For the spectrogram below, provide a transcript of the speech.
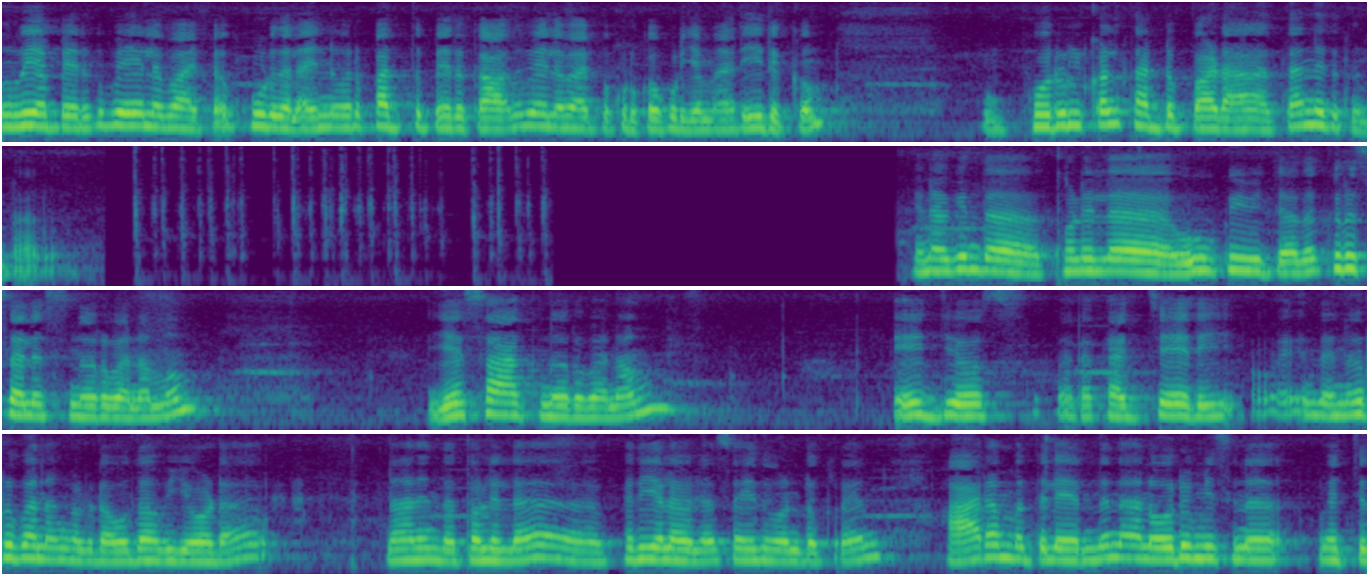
நிறைய பேருக்கு வேலை வாய்ப்பை கூடுதலாக இன்னொரு பத்து பேருக்காவது வேலை வாய்ப்பை கொடுக்கக்கூடிய மாதிரி இருக்கும். பொருட்கள் தட்டுப்பாடாகத்தான் இருக்கின்றது. எனக்கு இந்த தொழிலை ஊக்குவித்தது கிறிசலஸ் நிறுவனமும் எசாக் நிறுவனம் ஏஜியோஸ் கச்சேரி இந்த நிறுவனங்களோட உதவியோட நான் இந்த தொழிலை பெரிய அளவில் செய்து கொண்டிருக்கிறேன். ஆரம்பத்திலேருந்து நான் ஒரு மிஷினை வச்சு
